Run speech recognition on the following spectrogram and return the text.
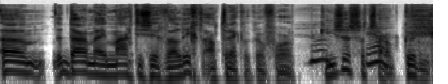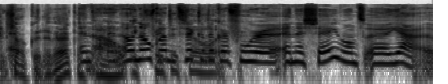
Ehm, daarmee maakt hij zich wellicht aantrekkelijker voor kiezers. Dat ja. zou, kunnen, zou kunnen werken. En, Nou, en, ik en ook aantrekkelijker wel- voor eh, NSC. Want eh, ja, eh,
